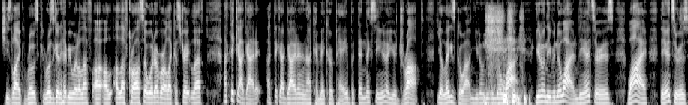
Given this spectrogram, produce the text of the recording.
She's like, Rose, Rose is gonna hit me with a left, a, a left cross or whatever, or like a straight left. I think I got it. I think I got it, and I can make her pay. But then next thing you know, you're dropped. Your legs go out, and you don't even know why. you don't even know why. And the answer is why. The answer is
